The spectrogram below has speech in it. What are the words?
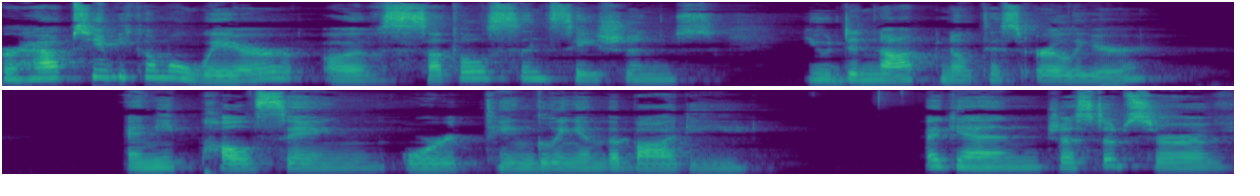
Perhaps you become aware of subtle sensations you did not notice earlier, any pulsing or tingling in the body. Again, just observe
